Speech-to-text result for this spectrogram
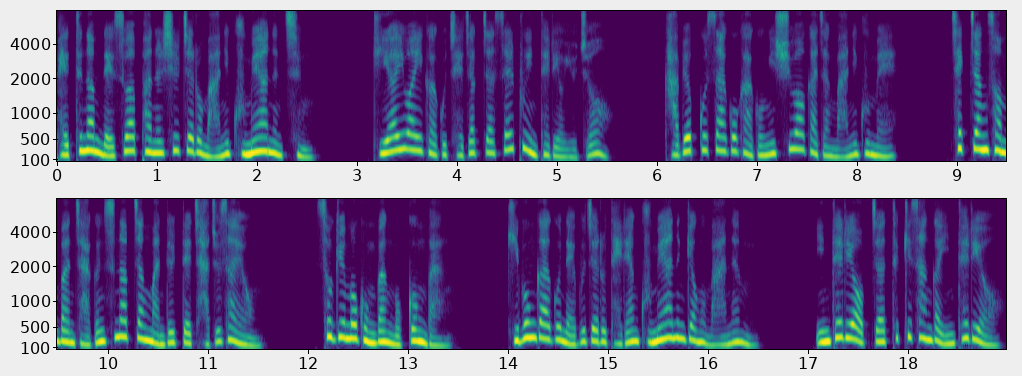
베트남 내수합판을 실제로 많이 구매하는 층. DIY 가구 제작자 셀프 인테리어 유저. 가볍고 싸고 가공이 쉬워 가장 많이 구매. 책장 선반 작은 수납장 만들 때 자주 사용. 소규모 공방 목공방. 기본 가구 내부재로 대량 구매하는 경우 많음. 인테리어 업자 특히 상가 인테리어.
